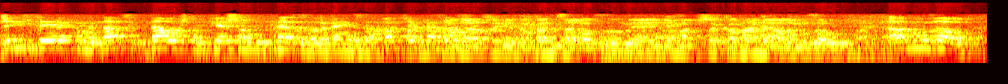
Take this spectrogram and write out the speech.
dzięki tej rekomendacji udało się tą pierwszą imprezę zorganizować. I okazało się, że nie do końca rozumie nie ma przekonania, ale mu zaufaj. ale mu zaufam.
